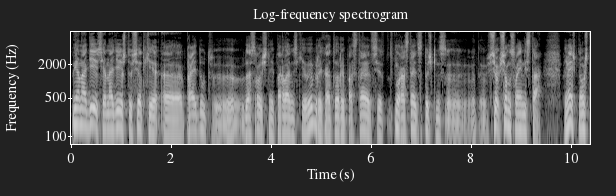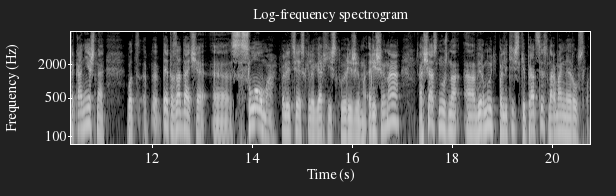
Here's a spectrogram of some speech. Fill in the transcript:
Ну, я надеюсь, я надеюсь, что все-таки э, пройдут э, досрочные парламентские выборы, которые поставят все, ну, расставят все точки, э, все, все на свои места. Понимаешь, потому что, конечно, вот э, эта задача э, слома полицейского олигархического режима решена, а сейчас нужно вернуть политический процесс в нормальное русло.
